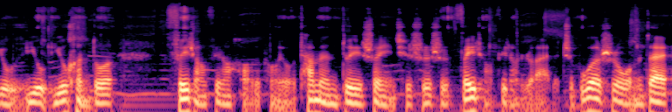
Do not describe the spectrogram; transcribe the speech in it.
有有有很多。非常非常好的朋友，他们对摄影其实是非常非常热爱的，只不过是我们在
